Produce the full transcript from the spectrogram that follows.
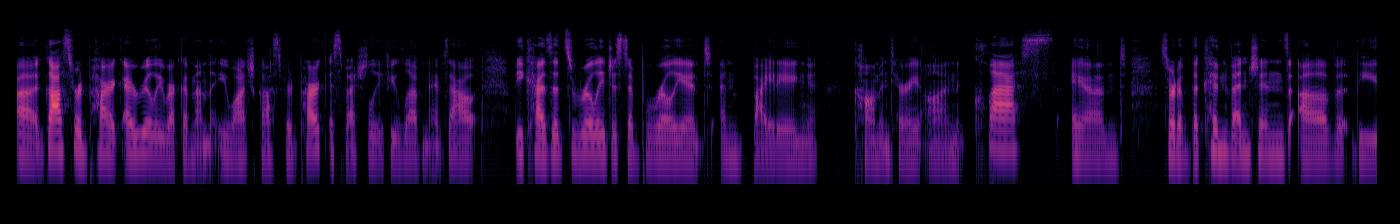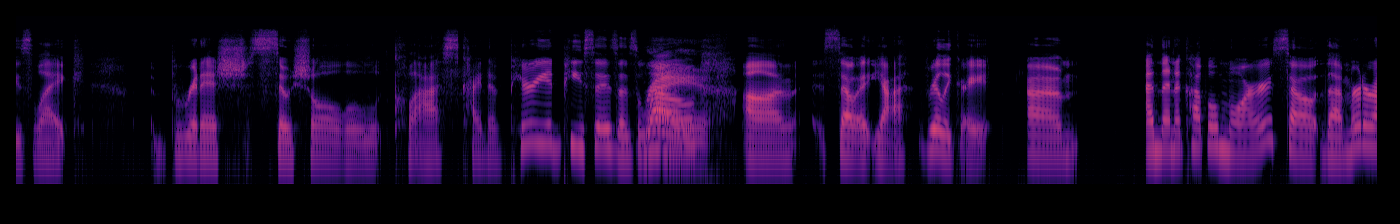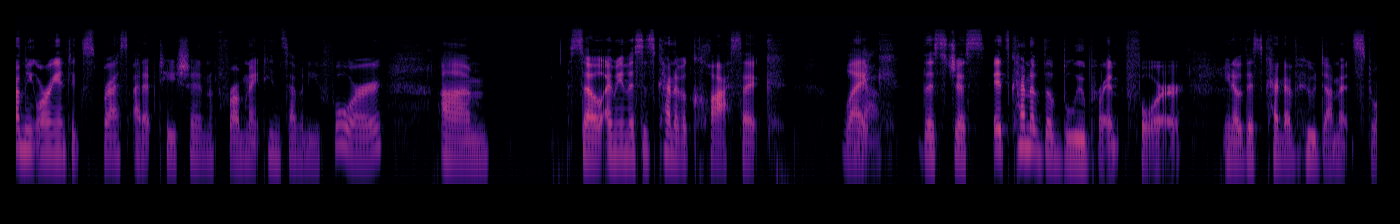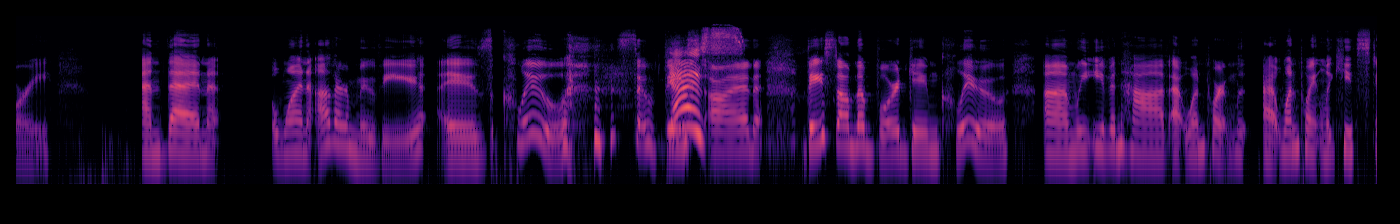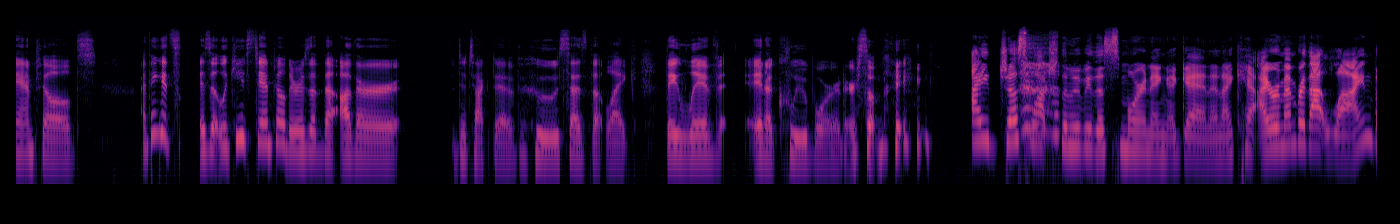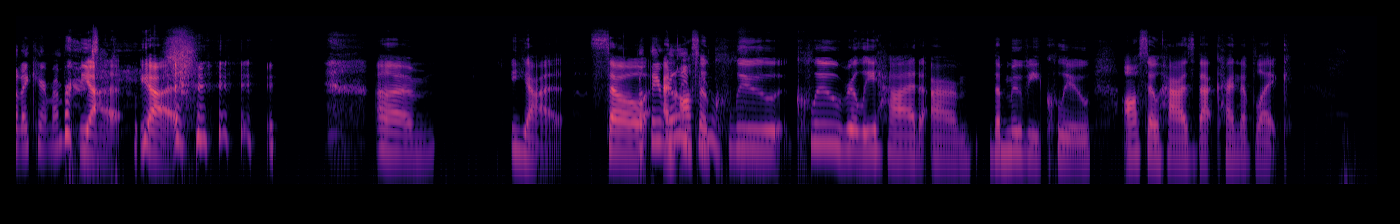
uh, Gosford Park, I really recommend that you watch Gosford Park, especially if you love Knives Out, because it's really just a brilliant and biting commentary on class and sort of the conventions of these like British social class kind of period pieces as well. Right. Um, so it, yeah, really great. Um, and then a couple more. So the Murder on the Orient Express adaptation from 1974. Um, so I mean, this is kind of a classic, like Yeah. this. Just it's kind of the blueprint for you know this kind of whodunit story. And then one other movie is Clue. so based Yes! on based on the board game Clue, um, we even have at one point at one point Lakeith Stanfield. I think it's is it Lakeith Stanfield or is it the other detective who says that like they live in a clue board or something? I just watched the movie this morning again, and I can't. I remember that line, but I can't remember. yeah, yeah. um, yeah. So they and also do. Clue Clue really had um the movie Clue also has that kind of like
